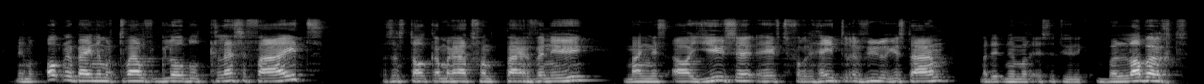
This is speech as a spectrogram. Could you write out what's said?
Ik neem er ook nog bij nummer 12 Global Classified. Dat is een stalkameraad van Parvenu. Magnus Ayuse heeft voor hetere vuur gestaan. Maar dit nummer is natuurlijk belabberd.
